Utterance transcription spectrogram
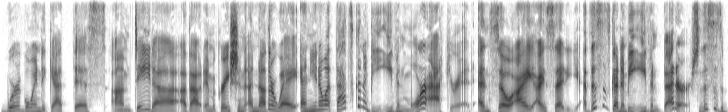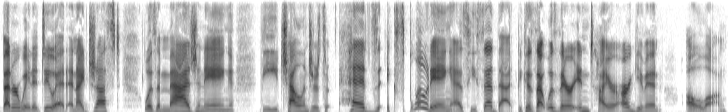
We're going to get this um, data about immigration another way. And you know what? That's going to be even more accurate. And so I, I said, yeah, This is going to be even better. So this is a better way to do it. And I just was imagining the challengers' heads exploding as he said that, because that was their entire argument all along.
